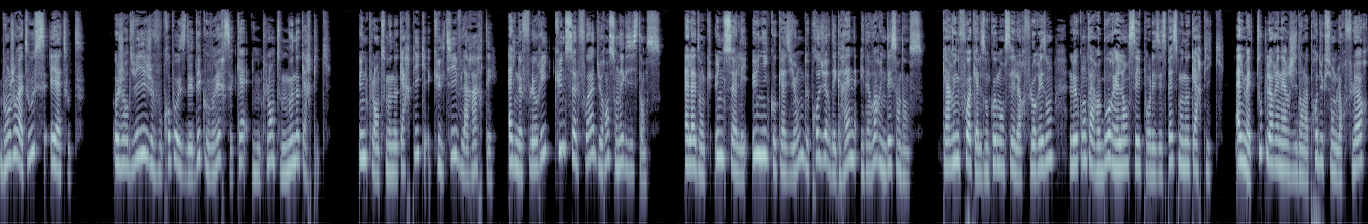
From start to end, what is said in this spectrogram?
Bonjour à tous et à toutes. Aujourd'hui, je vous propose de découvrir ce qu'est une plante monocarpique. Une plante monocarpique cultive la rareté. Elle ne fleurit qu'une seule fois durant son existence. Elle a donc une seule et unique occasion de produire des graines et d'avoir une descendance. Car une fois qu'elles ont commencé leur floraison, le compte à rebours est lancé pour les espèces monocarpiques. Elles mettent toute leur énergie dans la production de leurs fleurs,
